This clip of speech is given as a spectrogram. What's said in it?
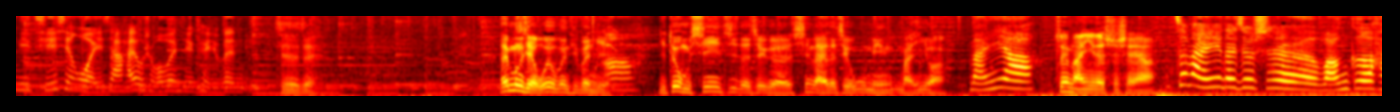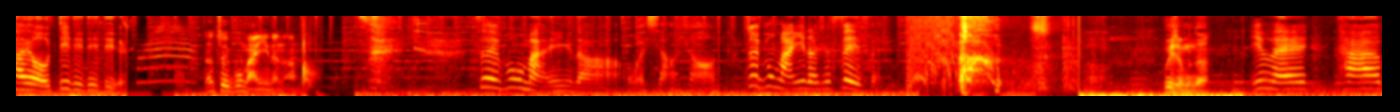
你提醒我一下，还有什么问题可以问你？对对对。哎，梦姐，我有问题问你啊，你对我们新一季的这个新来的这个污名满意吗？满意啊。最满意的是谁啊？最满意的就是王哥还有弟弟弟弟。那最不满意的呢？最最不满意的，我想想，最不满意的是狒狒。为什么呢？因为他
